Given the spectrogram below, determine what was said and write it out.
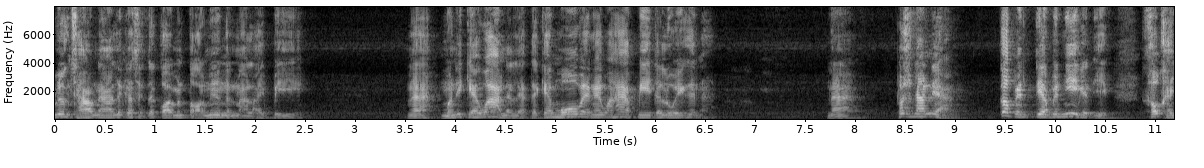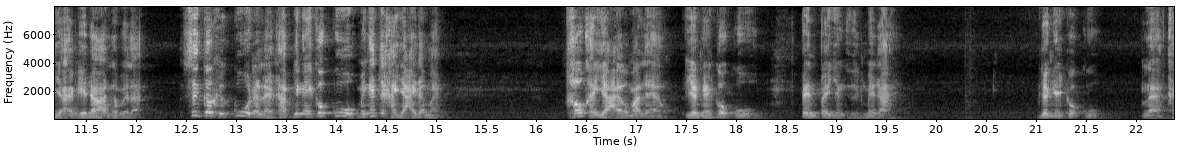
เรื่องชาวนาเรื่องเกษตรกรมันต่อเนื่องกันมาหลายปีนะเหมือนที่แกว่านั่นแหละแต่แกโม้ไปไงว่าห้าปีจะรวยขึ้นนะนะ เพราะฉะนั้นเนี่ยก็เป็นเตรียมเป็นหนี้กันอีกเขาขยายเพดานกันไปแล้วซึ่งก็คือกู้นั่นแหละครับ ยังไงก็กู้ไม่งั้นจะขยายทำไมเขาขยายออกมาแล้ว ยังไงก็กู้เป็นไปอย่างอื่นไม่ได้ ยังไงก็กู้นะข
